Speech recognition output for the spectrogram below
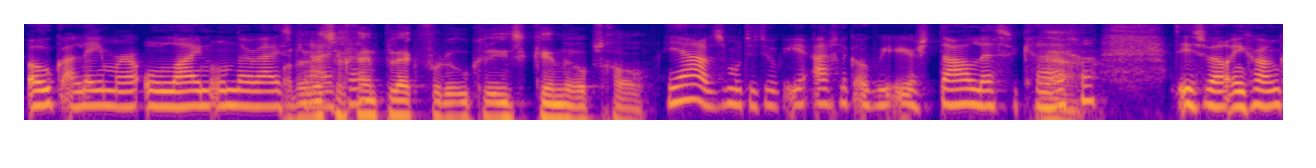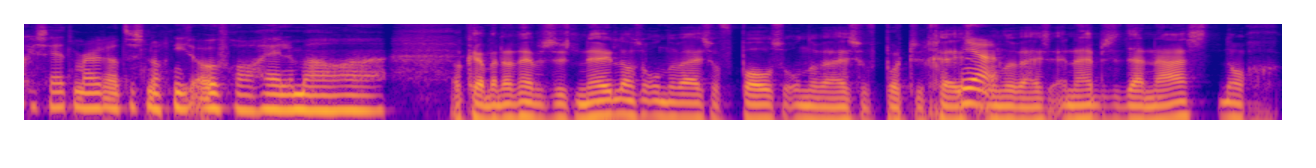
ook alleen maar online onderwijs Maar dan is er geen plek voor de Oekraïense kinderen op school. Ja, dus ze moeten natuurlijk e- eigenlijk ook weer eerst taallessen krijgen. Het is wel in gang gezet, maar dat is nog niet overal helemaal. eh, Oké, maar dan hebben ze dus Nederlands onderwijs of Pools onderwijs of Portugees Ja. onderwijs. En dan hebben ze daarnaast nog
